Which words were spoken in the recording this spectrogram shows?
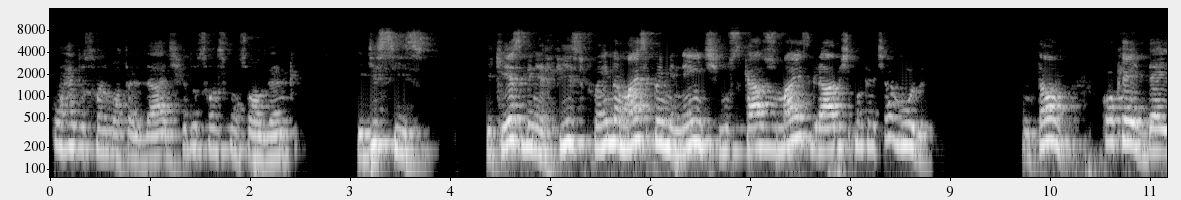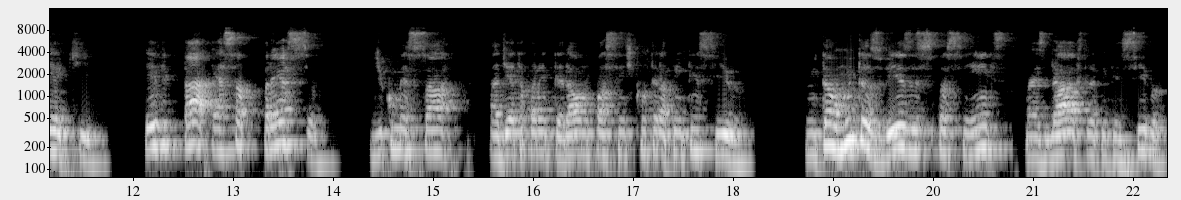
com redução de mortalidade, redução de disfunção orgânica e de CIS, e que esse benefício foi ainda mais preeminente nos casos mais graves de pancreatite aguda. Então, qual é a ideia aqui? Evitar essa pressa de começar a dieta parenteral no paciente com terapia intensiva. Então, muitas vezes, esses pacientes mais graves, terapia intensiva,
